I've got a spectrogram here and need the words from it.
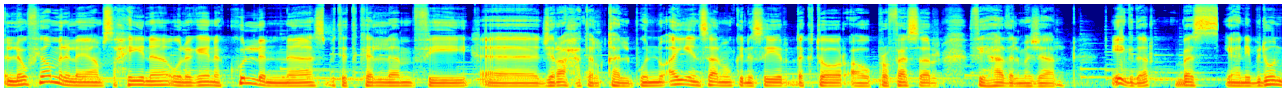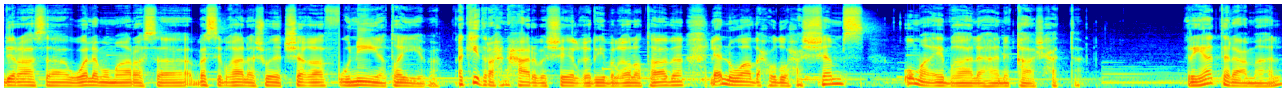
لو في يوم من الأيام صحينا ولقينا كل الناس بتتكلم في آه، جراحة القلب وأنه أي إنسان ممكن يصير دكتور أو بروفيسور في هذا المجال. يقدر بس يعني بدون دراسة ولا ممارسة بس يبغى لها شوية شغف ونية طيبة. أكيد راح نحارب الشيء الغريب الغلط هذا لأنه واضح وضوح الشمس وما يبغى لها نقاش حتى. ريادة الأعمال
